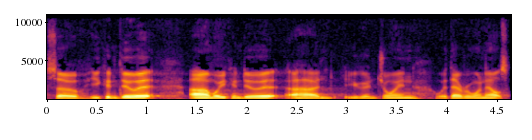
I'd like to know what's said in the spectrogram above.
So you can do it, um, or you can do it, uh, you're going to join with everyone else.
